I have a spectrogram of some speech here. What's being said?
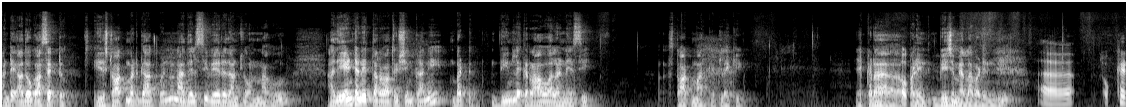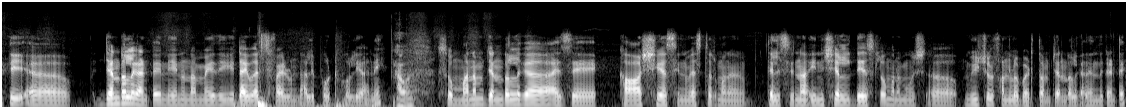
అంటే అదొక అసెట్ ఇది స్టాక్ మార్కెట్ కాకపోయినా నాకు తెలిసి వేరే దాంట్లో ఉన్నావు. అది ఏంటనేది తర్వాత విషయం కానీ బట్ దీనిలోకి రావాలనేసి స్టాక్ మార్కెట్లోకి ఎక్కడ పడింది? బీజం ఎలా పడింది? ఒక్కటి జనరల్గా అంటే నేను నమ్మేది డైవర్సిఫైడ్ ఉండాలి పోర్ట్ఫోలియో అని. అవును. సో మనం జనరల్గా యాజ్ ఏ కాషియస్ ఇన్వెస్టర్ మనం తెలిసిన ఇనిషియల్ డేస్లో మనము మ్యూచువల్ ఫండ్లో పెడతాం జనరల్గా ఎందుకంటే.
